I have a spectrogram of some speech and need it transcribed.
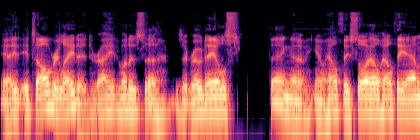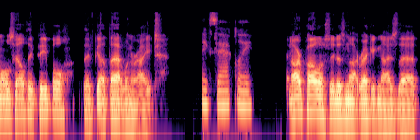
Yeah it, it's all related right? What is uh is it rodale's thing uh you know healthy soil healthy animals healthy people they've got that one right exactly and our policy does not recognize that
